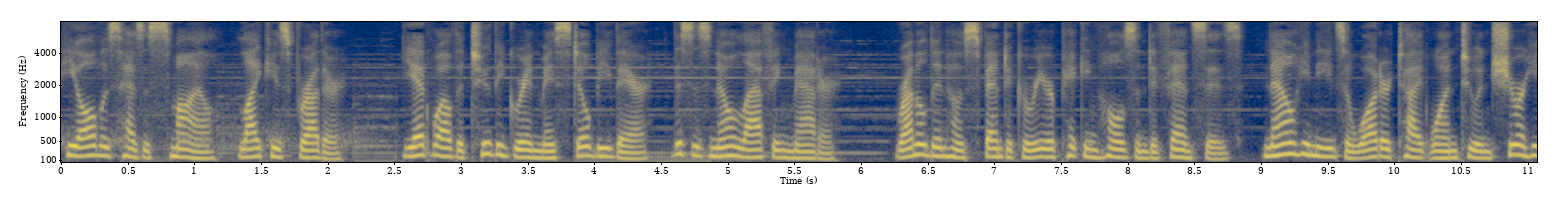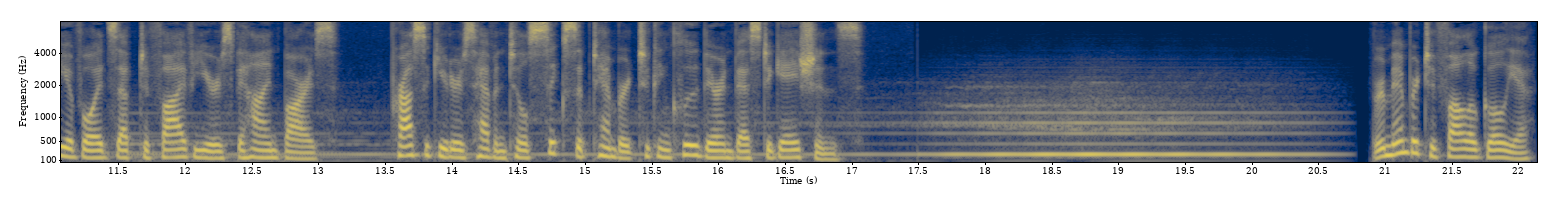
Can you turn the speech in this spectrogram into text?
He always has a smile, like his brother. Yet while the toothy grin may still be there, this is no laughing matter. Ronaldinho spent a career picking holes in defenses, now he needs a watertight one to ensure he avoids up to five years behind bars. Prosecutors have until 6 September to conclude their investigations. Remember to follow Golia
